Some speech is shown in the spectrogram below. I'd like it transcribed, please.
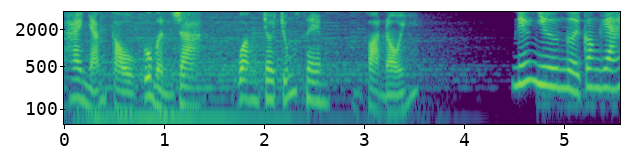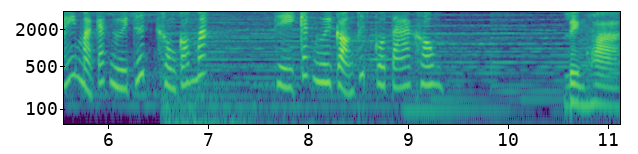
hai nhãn cầu của mình ra, quăng cho chúng xem và nói Nếu như người con gái mà các ngươi thích không có mắt, thì các ngươi còn thích cô ta không? Liên Hoa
